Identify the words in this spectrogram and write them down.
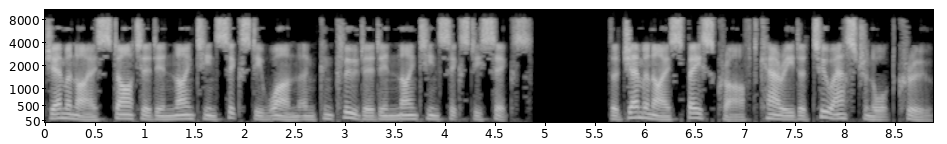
Gemini started in 1961 and concluded in 1966. The Gemini spacecraft carried a two-astronaut crew.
